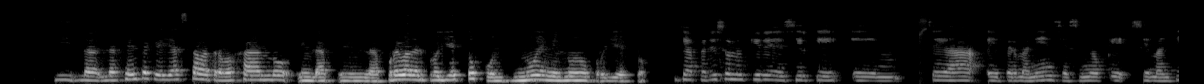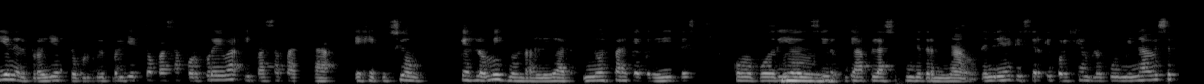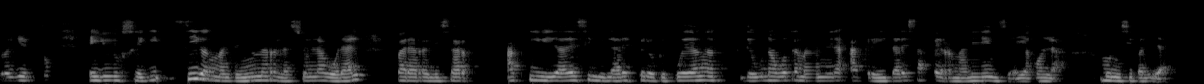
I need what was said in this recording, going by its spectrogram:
y la, la, gente que ya estaba trabajando en la, en la prueba del proyecto continúa en el nuevo proyecto. Ya, pero eso no quiere decir que eh, sea eh, permanencia, sino que se mantiene el proyecto, porque el proyecto pasa por prueba y pasa para ejecución, que es lo mismo en realidad, no es para que acredites, como podría mm. decir, ya a plazo indeterminado. Tendría que ser que, por ejemplo, culminado ese proyecto, ellos sigan manteniendo una relación laboral para realizar actividades similares, pero que puedan de una u otra manera acreditar esa permanencia ya con la municipalidad.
